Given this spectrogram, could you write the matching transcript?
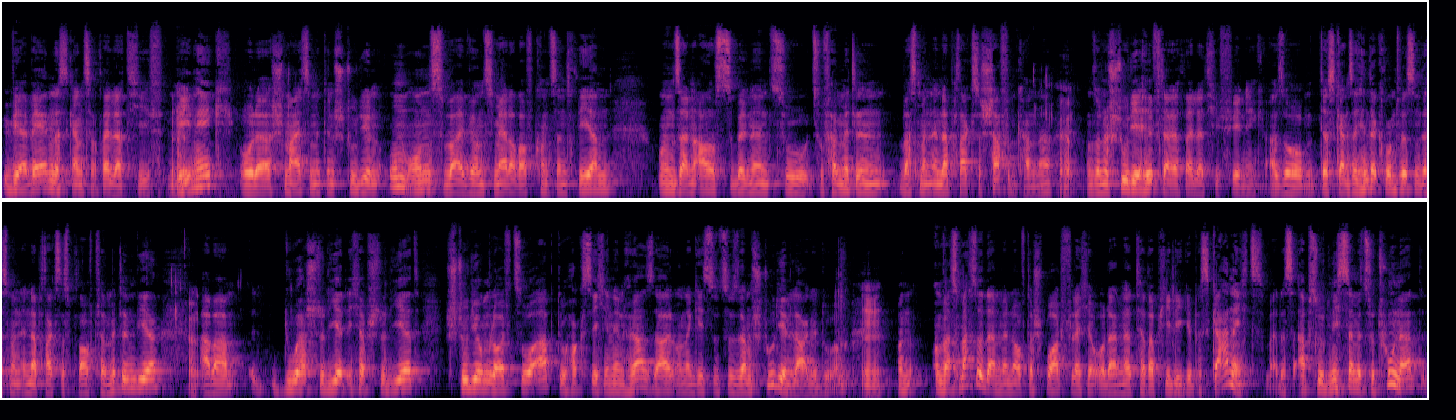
wir erwähnen das Ganze relativ mhm. wenig oder schmeißen mit den Studien um uns, weil wir uns mehr darauf konzentrieren, und seinen Auszubildenden zu, zu vermitteln, was man in der Praxis schaffen kann. Ne? Ja. Und so eine Studie hilft da relativ wenig. Also das ganze Hintergrundwissen, das man in der Praxis braucht, vermitteln wir. Ja. Aber du hast studiert, ich habe studiert. Studium läuft so ab, du hockst dich in den Hörsaal und dann gehst du zusammen Studienlage durch. Mhm. Und, und was machst du dann, wenn du auf der Sportfläche oder in der Therapieliege bist? Gar nichts, weil das absolut nichts damit zu tun hat,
